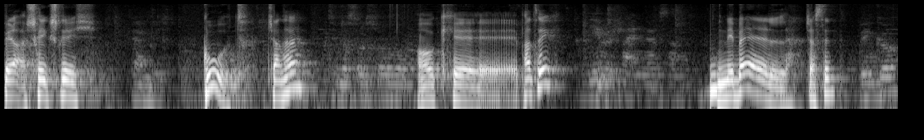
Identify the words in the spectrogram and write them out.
Ja, Schrägstrich. Fernlicht. Gut. Chantal? Okay. Patrick? Nebel. Justin? Blinker.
